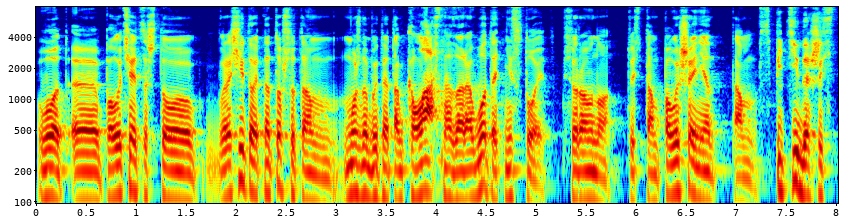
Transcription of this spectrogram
Вот, э, получается, что рассчитывать на то, что там можно будет на этом классно заработать, не стоит. Все равно. То есть там повышение там, с 5 до 6,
